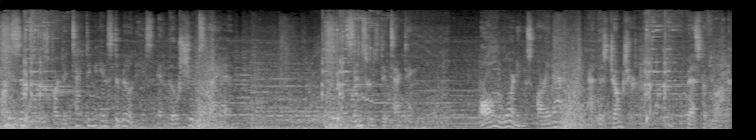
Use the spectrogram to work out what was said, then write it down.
My sensors are detecting instabilities in those ships ahead. Sensors detecting. All warnings are inadequate at this juncture. Best of luck.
